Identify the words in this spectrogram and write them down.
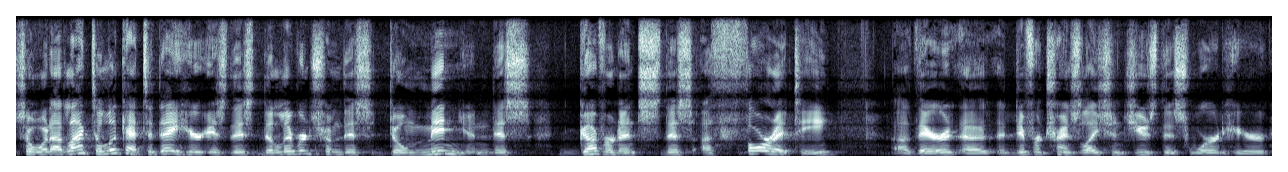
So, what I'd like to look at today here is this deliverance from this dominion, this governance, this authority. Uh, there, uh, different translations use this word here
